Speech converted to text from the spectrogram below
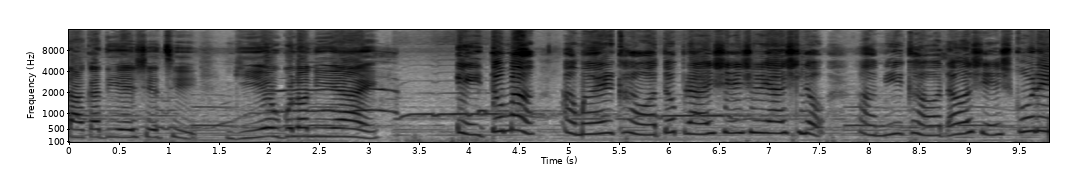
টাকা দিয়ে এসেছি। গিয়ে ওগুলো নিয়ে আয়। এই তো মা আমার খাওয়া তো প্রায় শেষ হয়ে আসলো। আমি খাওয়া দাওয়া শেষ করে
